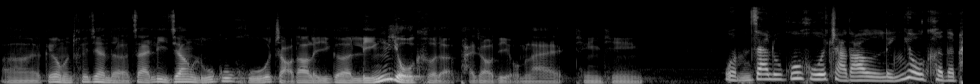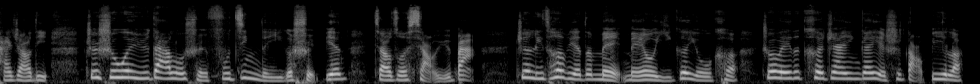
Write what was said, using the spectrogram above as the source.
呃，给我们推荐的在丽江泸沽湖找到了一个零游客的拍照地，我们来听一听。我们在泸沽湖找到了零游客的拍照地，这是位于大洛水附近的一个水边，叫做小鱼坝。这里特别的美，没有一个游客，周围的客栈应该也是倒闭了，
